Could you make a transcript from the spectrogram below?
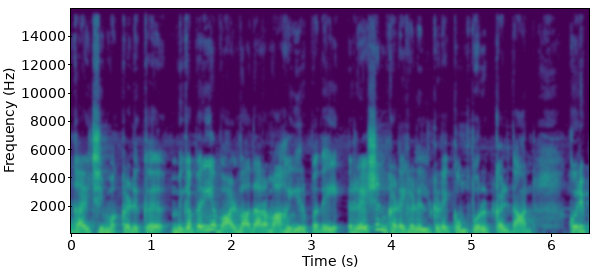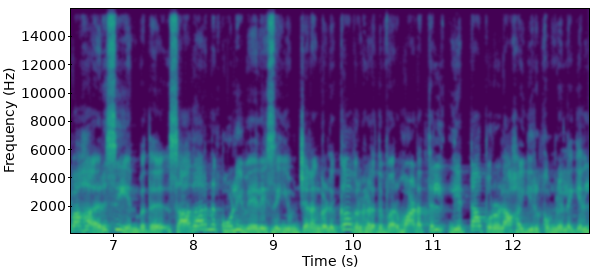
காய்ச்சி மக்களுக்கு மிகப்பெரிய வாழ்வாதாரமாக இருப்பதே ரேஷன் கடைகளில் கிடைக்கும் பொருட்கள்தான். குறிப்பாக அரிசி என்பது சாதாரண கூலி வேலை செய்யும் ஜனங்களுக்கு அவர்களது வருமானத்தில் எட்டா பொருளாக இருக்கும் நிலையில்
